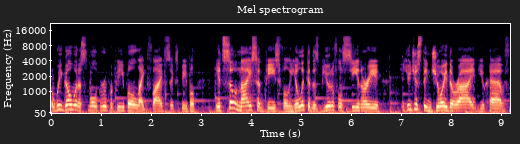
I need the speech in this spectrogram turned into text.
We go with a small group of people, like five, six people. It's so nice and peaceful. You look at this beautiful scenery, you just enjoy the ride. You have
